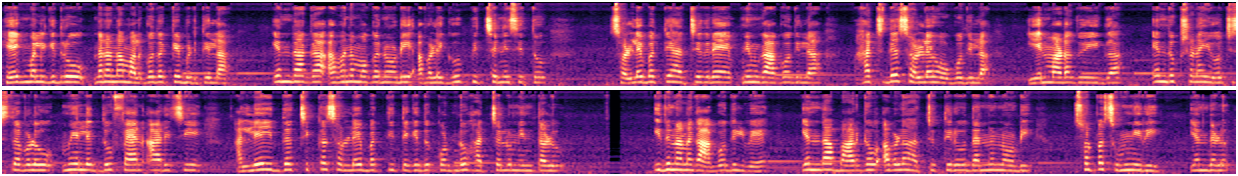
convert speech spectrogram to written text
ಹೇಗೆ ಮಲಗಿದ್ರು ನನ್ನನ್ನು ಮಲಗೋದಕ್ಕೆ ಬಿಡ್ತಿಲ್ಲ. ಎಂದಾಗ ಅವನ ಮಗ ನೋಡಿ ಅವಳಿಗೂ ಪಿಚ್ಚನಿಸಿತು. ಸೊಳ್ಳೆ ಬತ್ತಿ ಹಚ್ಚಿದ್ರೆ ನಿಮ್ಗಾಗೋದಿಲ್ಲ. ಹಚ್ಚದೆ ಸೊಳ್ಳೆ ಹೋಗೋದಿಲ್ಲ. ಏನು ಮಾಡೋದು ಈಗ? ಎಂದು ಕ್ಷಣ ಯೋಚಿಸಿದವಳು ಮೇಲೆದ್ದು ಫ್ಯಾನ್ ಆರಿಸಿ ಅಲ್ಲೇ ಇದ್ದ ಚಿಕ್ಕ ಸೊಳ್ಳೆ ಬತ್ತಿ ತೆಗೆದುಕೊಂಡು ಹಚ್ಚಲು ನಿಂತಳು. ಇದು ನನಗಾಗೋದಿಲ್ವೇ? ಎಂದ ಭಾರ್ಗವ್ ಅವಳು ಹಚ್ಚುತ್ತಿರುವುದನ್ನು ನೋಡಿ ಸ್ವಲ್ಪ ಸುಮ್ಮನಿರಿ ಎಂದಳು.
